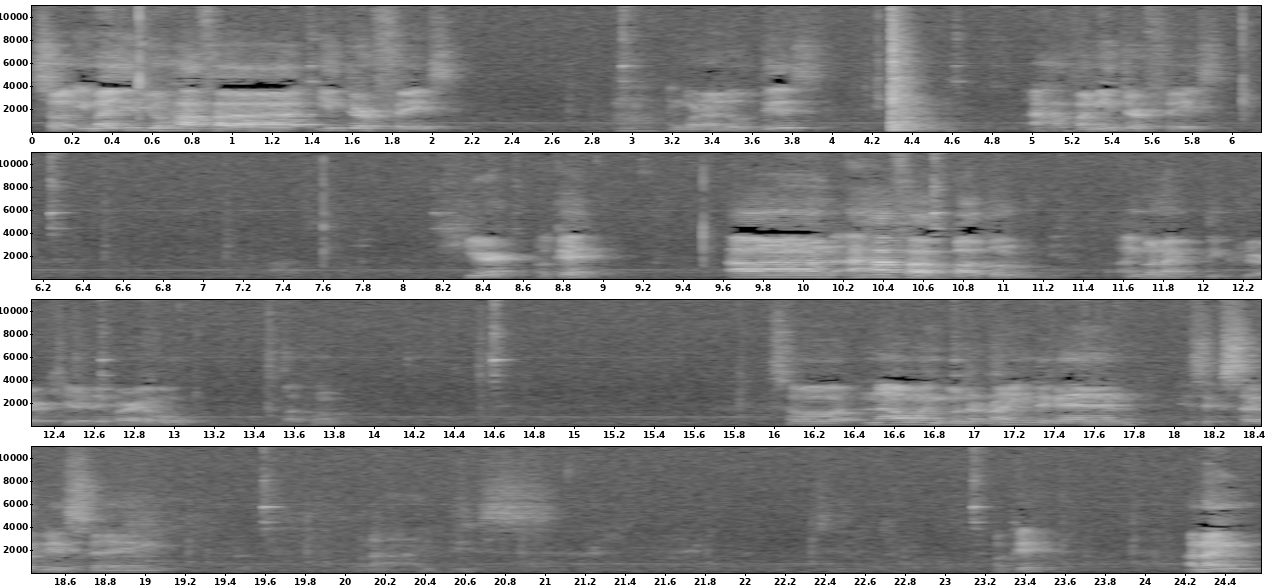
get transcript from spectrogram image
So imagine you have an interface. I'm gonna load this. I have an interface here, okay? And I have a button. I'm gonna declare here the variable button. So now I'm gonna run it again. It's exactly the same. I'm gonna hide this. Okay? And I'm,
